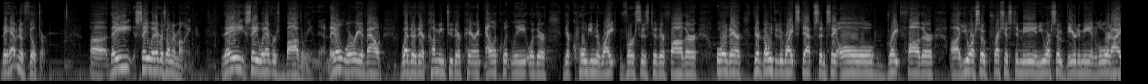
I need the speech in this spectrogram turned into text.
they have no filter. Uh, they say whatever's on their mind. They say whatever's bothering them. They don't worry about whether they're coming to their parent eloquently or they're they're quoting the right verses to their father or they're they're going through the right steps and say oh great father uh, you are so precious to me and you are so dear to me and lord i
